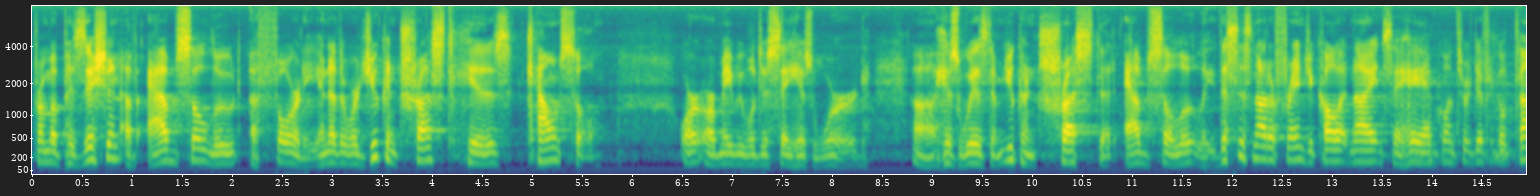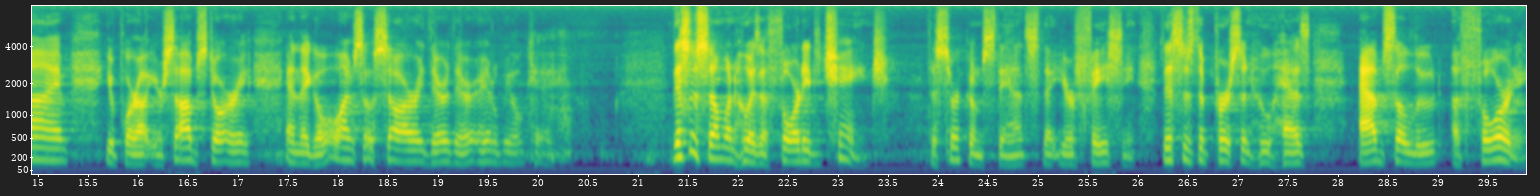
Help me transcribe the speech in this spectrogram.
from a position of absolute authority. In other words, you can trust his counsel, or, or maybe we'll just say his word. Uh, his wisdom. You can trust it absolutely. This is not a friend you call at night and say, Hey, I'm going through a difficult time. You pour out your sob story, and they go, Oh, I'm so sorry. They're there. It'll be okay. This is someone who has authority to change the circumstance that you're facing. This is the person who has absolute authority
